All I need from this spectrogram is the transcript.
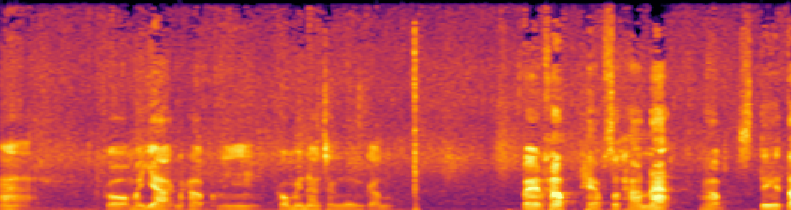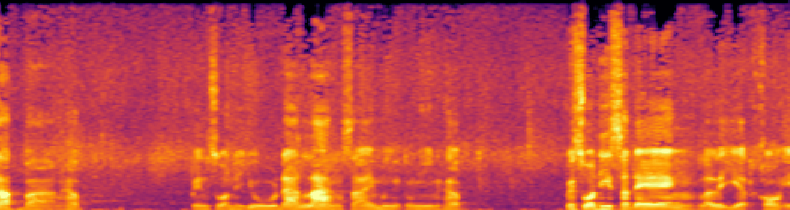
อ่า ก็ไม่ยากนะครับอันนี้ก็ไม่น่าจะงงกัน 8 ครับแถบสถานะนะครับ status bar นะครับ เป็นส่วนที่อยู่ด้านล่างซ้ายมือตรงนี้นะครับ เป็นส่วนที่แสดงรายละเอียดของเอ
